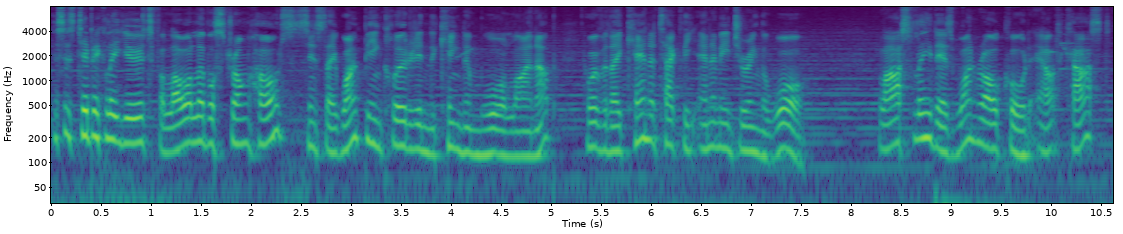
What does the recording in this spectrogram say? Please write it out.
This is typically used for lower level strongholds since they won't be included in the Kingdom War lineup, however they can attack the enemy during the war. Lastly, there's one role called Outcast.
